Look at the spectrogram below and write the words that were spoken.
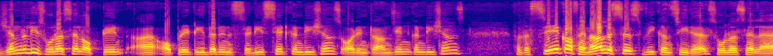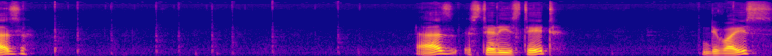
generally solar cell obtain, uh, operate either in steady state conditions or in transient conditions. For the sake of analysis we consider solar cell as as steady state device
